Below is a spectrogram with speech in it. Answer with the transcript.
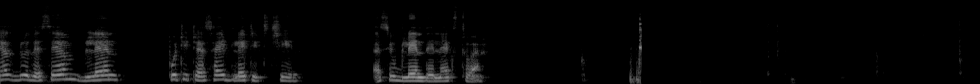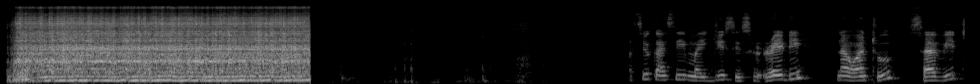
just do the same blend put it aside let it chill. As you blend the next one. As you can see my juice is ready. Now I want to serve it.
